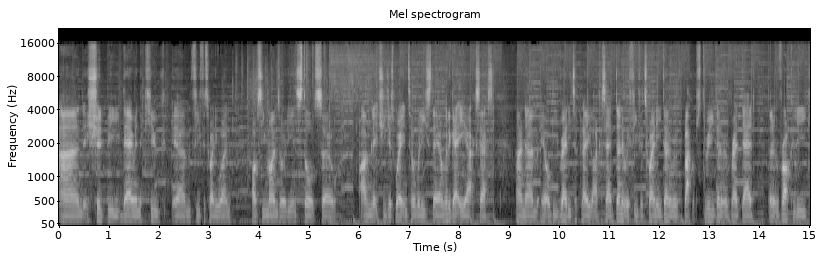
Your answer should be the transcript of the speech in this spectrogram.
and it should be there in the queue. Um, FIFA 21. Obviously, mine's already installed, so I'm literally just waiting until release day. I'm going to get EA access and um, it'll be ready to play. Like I said, done it with FIFA 20, done it with Black Ops 3, done it with Red Dead, done it with Rocket League.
